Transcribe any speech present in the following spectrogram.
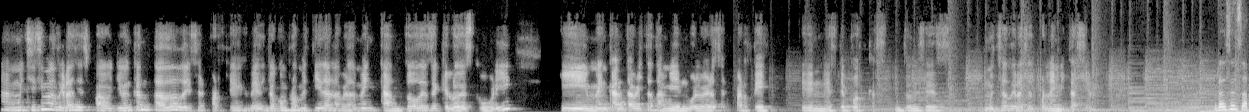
Ah, muchísimas gracias, Pau. Yo encantado de ser parte de Yo Comprometida. La verdad me encantó desde que lo descubrí y me encanta ahorita también volver a ser parte en este podcast. Entonces, muchas gracias por la invitación. Gracias a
